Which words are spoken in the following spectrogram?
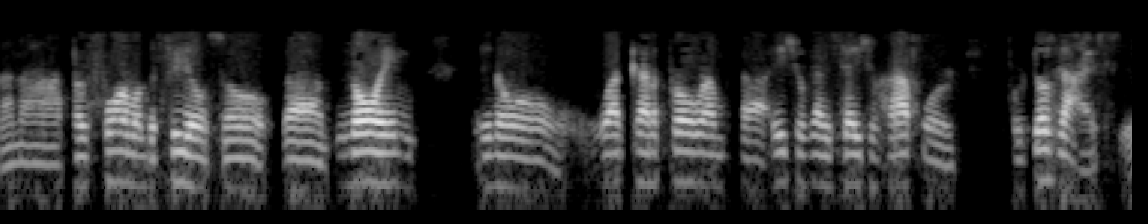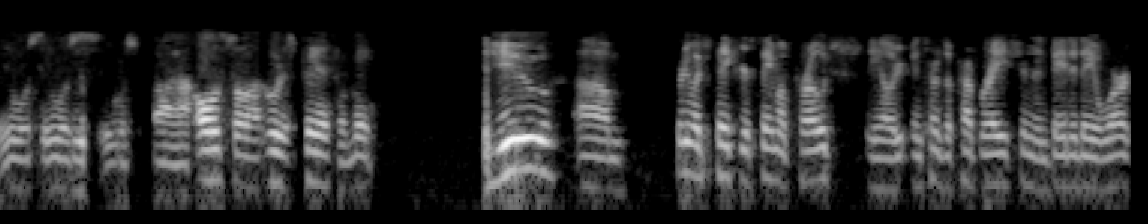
and uh, perform on the field. So uh, knowing you know what kind of program uh, each organization have for for those guys, it was it was it was uh, also a good experience for me. Did you um, pretty much take your same approach, you know, in terms of preparation and day-to-day work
